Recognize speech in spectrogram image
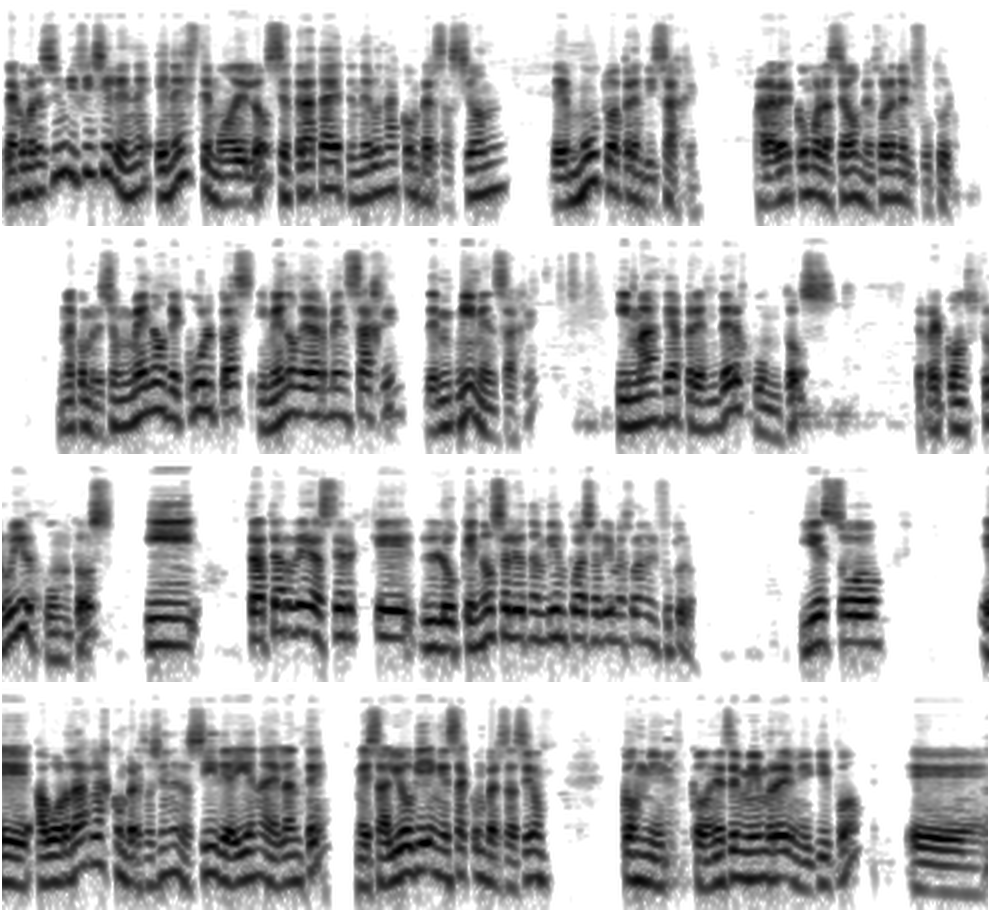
La conversación difícil en, en este modelo se trata de tener una conversación de mutuo aprendizaje para ver cómo lo hacemos mejor en el futuro una conversión menos de culpas y menos de dar mensaje, de mi mensaje, y más de aprender juntos, reconstruir juntos y tratar de hacer que lo que no salió tan bien pueda salir mejor en el futuro. Y eso, eh, abordar las conversaciones así de ahí en adelante, me salió bien esa conversación con, mi, con ese miembro de mi equipo. Eh,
